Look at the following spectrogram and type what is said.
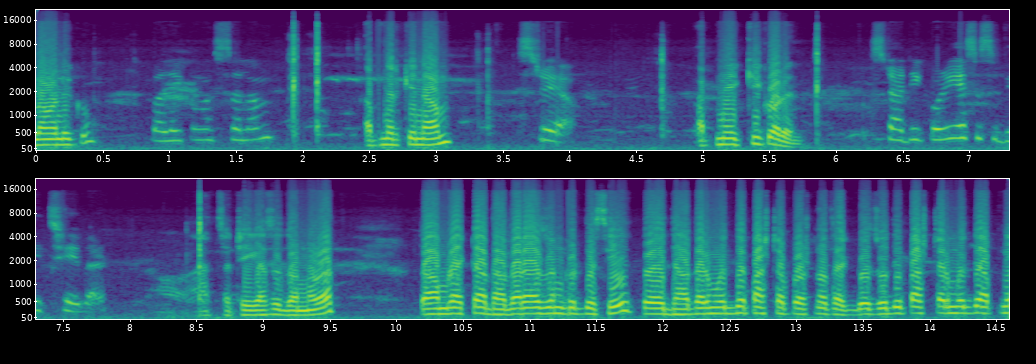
আসসালামু আলাইকুম। ওয়ালাইকুম আসসালাম। আপনার কি নাম? শ্রেয়া। আপনি কি করেন? স্টাডি করি এসএসসি দিচ্ছি এবার। আচ্ছা ঠিক আছে ধন্যবাদ। তো আমরা একটা ধাঁধার আয়োজন করতেছি। তো এই ধাঁধার মধ্যে পাঁচটা প্রশ্ন থাকবে। যদি পাঁচটার মধ্যে আপনি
